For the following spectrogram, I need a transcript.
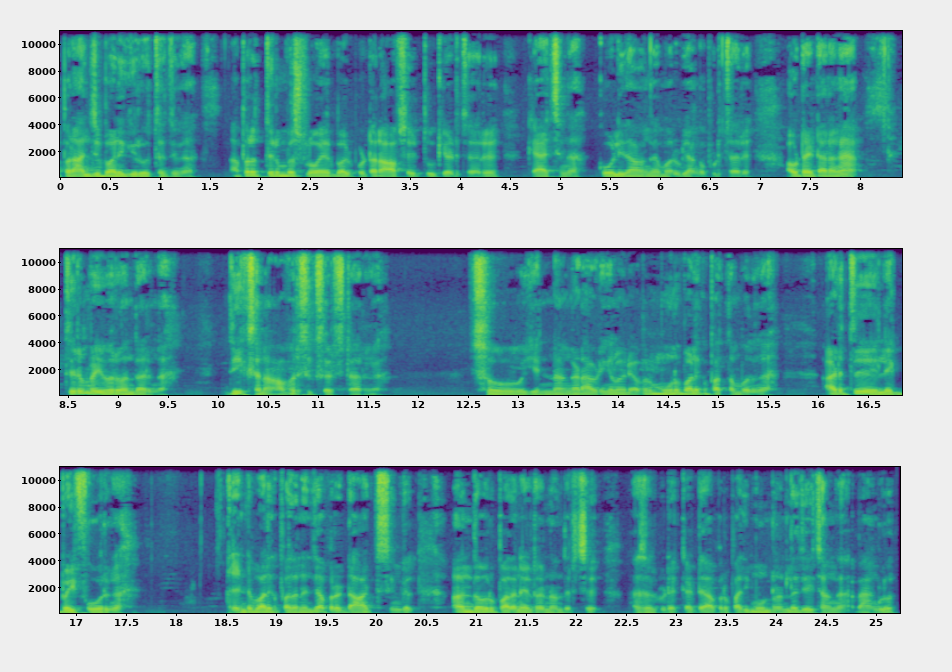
அப்புறம் அஞ்சு பாலுக்கு இருபத்தஞ்சுங்க. அப்புறம் திரும்ப ஸ்லோயர் பால் போட்டார். ஆஃப் சைடு தூக்கி அடித்தார் கேட்சுங்க கோலி தான் அங்கே மறுபடியும் அங்கே பிடிச்சாரு. அவுட் ஆகிட்டாருங்க திரும்ப இவர் வந்தாருங்க. தீக்ஷன் அவர் சிக்ஸ் அடிச்சிட்டாருங்க. ஸோ என்னங்கடா அப்படிங்கிற மாதிரி. அப்புறம் மூணு பாலுக்கு பத்தொம்போதுங்க அடுத்து லெக் பை ஃபோருங்க ரெண்டு பாலுக்கு பதினஞ்சு அப்புறம் டாட் சிங்கிள். அந்த ஒரு பதினேழு ரன் வந்துருச்சு. ஹசல்புட் கட்டு அப்புறம் பதிமூணு ரனில் ஜெயிச்சாங்க பெங்களூர்.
